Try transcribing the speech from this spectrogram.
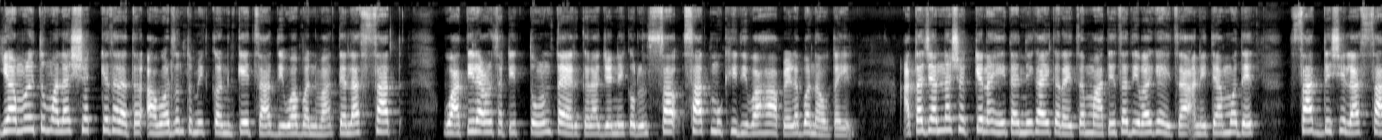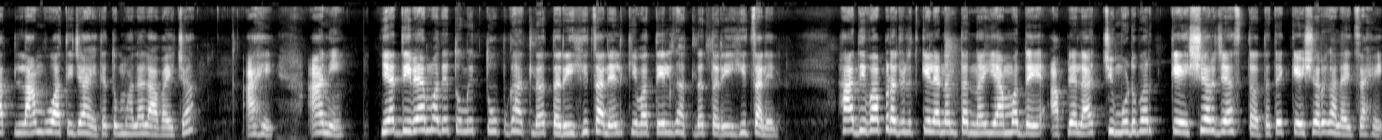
यामुळे तुम्हाला शक्य झालं तर आवर्जून तुम्ही कणकेचा दिवा बनवा. त्याला सात वाती लावण्यासाठी तोंड तयार करा जेणेकरून सा सातमुखी दिवा हा आपल्याला बनवता येईल. आता ज्यांना शक्य नाही त्यांनी काय करायचं? मातीचा दिवा घ्यायचा आणि त्यामध्ये सात दिशेला सात लांब वाती ज्या आहेत त्या तुम्हाला लावायच्या आहे. आणि या दिव्यामध्ये तुम्ही तूप घातलं तरीही चालेल किंवा तेल घातलं तरीही चालेल. हा दिवा प्रज्वलित केल्यानंतर ना यामध्ये आपल्याला चिमुटभर केशर जे असतं तर ते केशर घालायचं आहे.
